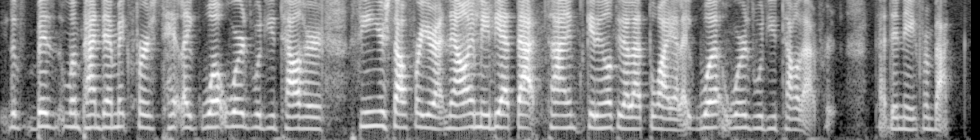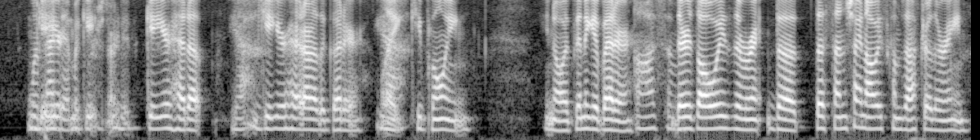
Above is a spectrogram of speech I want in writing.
the biz- when pandemic first hit? Like, what words would you tell her, seeing yourself where you're at now, and maybe at that time, queriendo tirar la toalla? Like, what words would you tell that that Danae from back when Get your, pandemic get, first started? get your head up. Yeah, Get your head out of the gutter. Yeah. Like keep going. You know, it's going to get better. awesome. There's always the rain, the the sunshine always comes after the rain,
